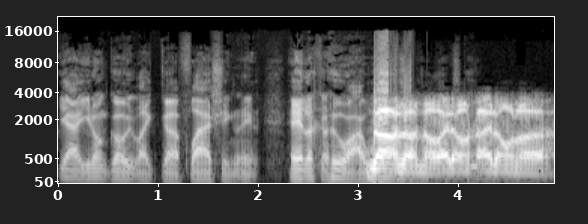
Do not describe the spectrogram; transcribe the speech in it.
yeah, you don't go like uh, flashing. Hey, look at who I was. No, no, no. I don't. I don't. Uh,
